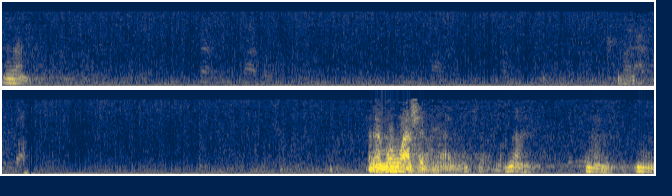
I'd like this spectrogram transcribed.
نعم. الأمر واسع في هذا إن شاء الله نعم نعم نعم.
